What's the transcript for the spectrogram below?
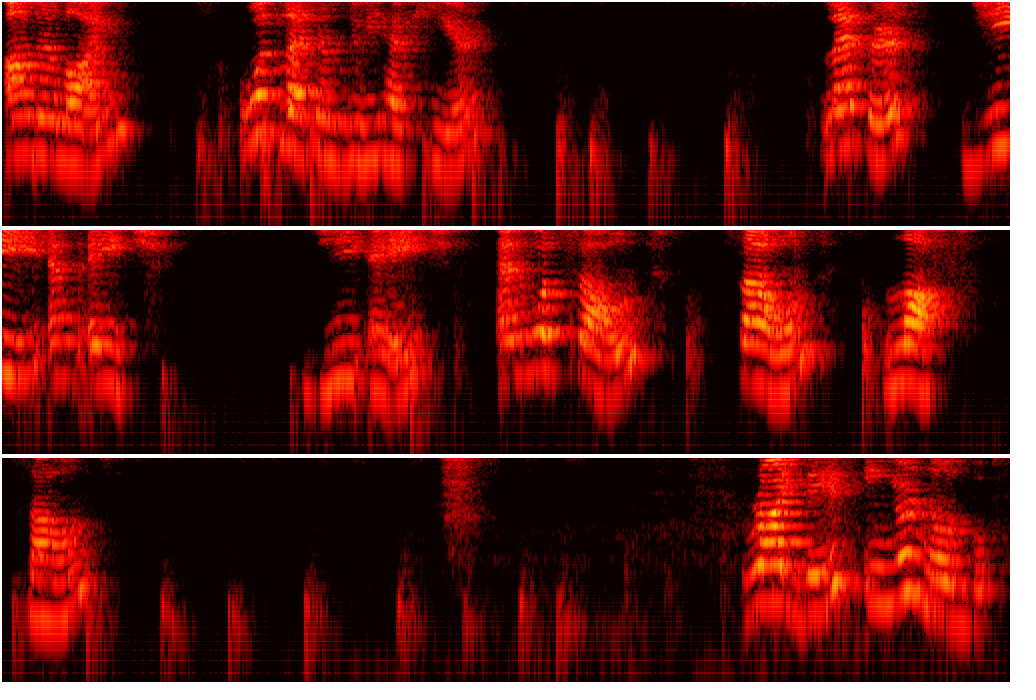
Underline. What letters do we have here? Letters G and H. G, H. And what sound? Sound. Laugh. Sound. Write this in your notebooks.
